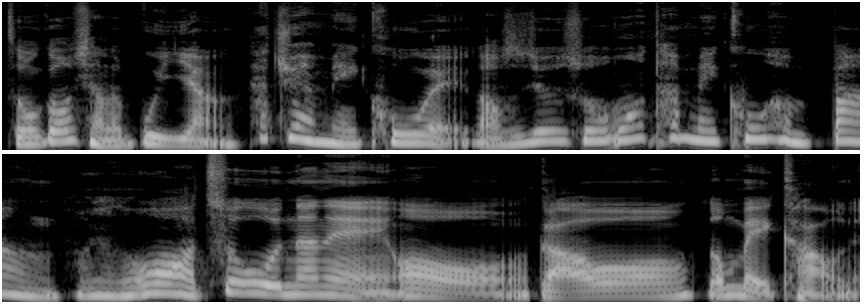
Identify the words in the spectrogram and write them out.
怎么跟我想的不一样？他居然没哭诶老师就是说哇，他没哭，很棒。我想说哇，初吻了呢，哦，高哦，都没考呢。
